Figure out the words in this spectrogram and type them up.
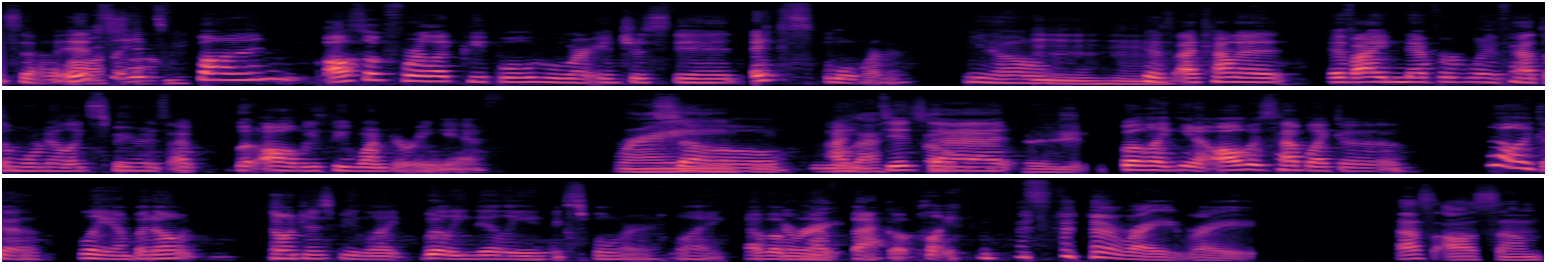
So awesome. it's it's fun. Also for like people who are interested, explore you know, because mm-hmm. I kind of, if I never would have had the Monell experience, I would always be wondering if. Right. So well, I did so that, good. but like you know, always have like a, not like a plan, but don't don't just be like willy nilly and explore. Like have a right. backup plan. right. Right. That's awesome.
